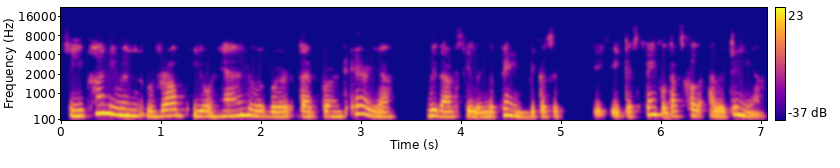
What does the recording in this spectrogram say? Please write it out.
So you can't even rub your hand over that burned area without feeling the pain because it, it gets painful. That's called allodynia.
